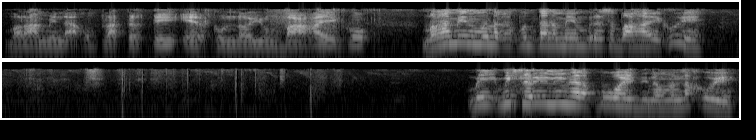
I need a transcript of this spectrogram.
marami na akong property, aircon na yung bahay ko. Marami naman nakapunta na member sa bahay ko eh. May, may sariling hanap buhay din naman ako eh.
